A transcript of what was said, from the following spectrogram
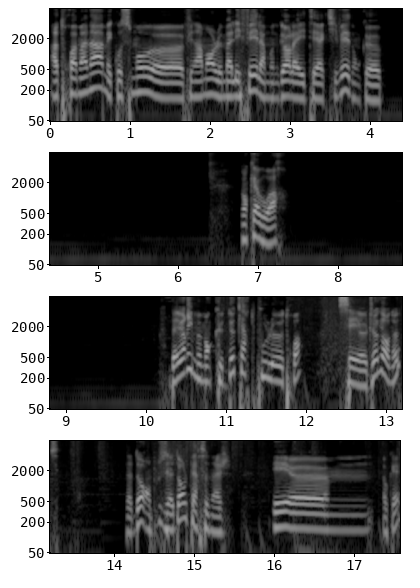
à 3 mana, mais Cosmo, euh, finalement, le mal est fait. La Moon Girl a été activée, donc... Euh, donc à voir. D'ailleurs, il me manque que deux cartes pool 3. Euh, C'est Juggernaut. J'adore, en plus, j'adore le personnage. Et... ok.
